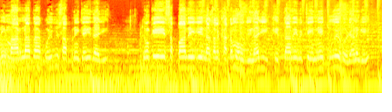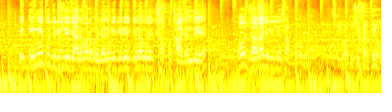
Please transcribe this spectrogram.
ਨਹੀਂ, ਮਾਰਨਾ ਤਾਂ ਕੋਈ ਵੀ ਸੱਪ ਨਹੀਂ ਚਾਹੀਦਾ ਜੀ। ਕਿਉਂਕਿ ਸੱਪਾਂ ਦੀ ਜੇ ਨਸਲ ਖਤਮ ਹੋ ਗਈ ਨਾ ਜੀ ਖੇਤਾਂ ਦੇ ਵਿੱਚ ਇੰਨੇ ਚੂਹੇ ਹੋ ਜਾਣਗੇ ਕਿ ਇੰਨੇ ਕੁ ਜ਼ਹਿਰੀਲੇ ਜਾਨਵਰ ਹੋ ਜਾਣਗੇ ਜਿਹੜੇ ਜਿਨ੍ਹਾਂ ਨੂੰ ਇੱਕ ਸੱਪ ਖਾ ਜਾਂਦੇ ਆ। ਬਹੁਤ ਜ਼ਿਆਦਾ ਜ਼ਹਿਰੀਲੇ ਸੱਪ ਹੋ ਜਾਣਗੇ ਸੇਵਾ ਤੁਸੀਂ ਕਰਦੇ ਹੋ।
